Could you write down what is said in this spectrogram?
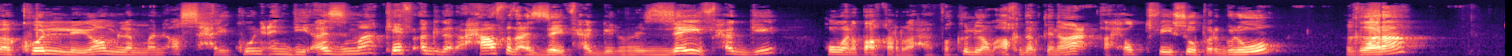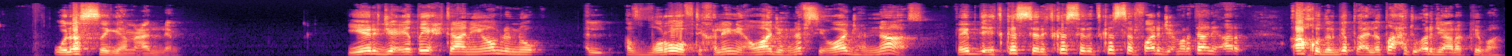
فكل يوم لما أصحى يكون عندي أزمة كيف أقدر أحافظ على الزيف حقي لأن الزيف حقي هو نطاق الراحة. فكل يوم آخذ القناع أحط فيه super glue غرا ولصق يا معلم. يرجع يطيح ثاني يوم لأنه الظروف تخليني أواجه نفسي أواجه الناس. فيبدأ يتكسر يتكسر يتكسر فأرجع مرة ثانية آخذ القطعة اللي طاحت وأرجع أركبها.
